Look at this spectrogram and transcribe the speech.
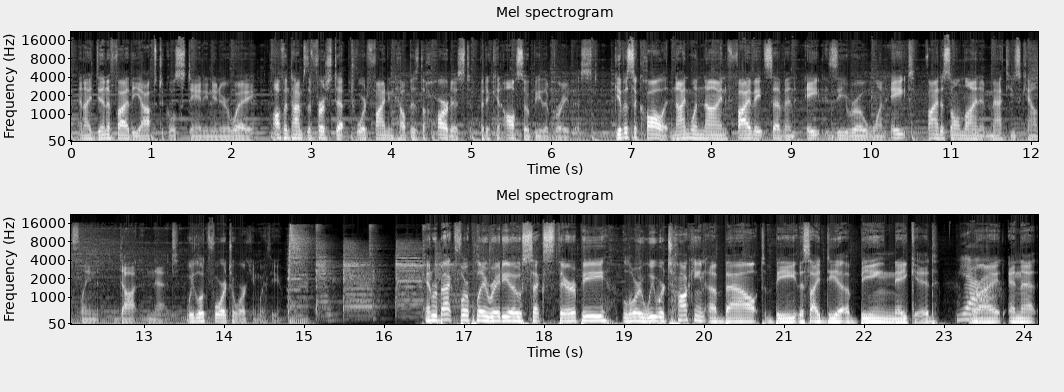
and identify the obstacles standing in your way. Oftentimes, the first step toward finding help is the hardest, but it can also be the bravest. Give us a call at 919 587 8018. Find us online at matthewscounseling.net. We look forward to working with you. And we're back, Foreplay Radio Sex Therapy. Lori, we were talking about be this idea of being naked. Yeah. Right. And that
